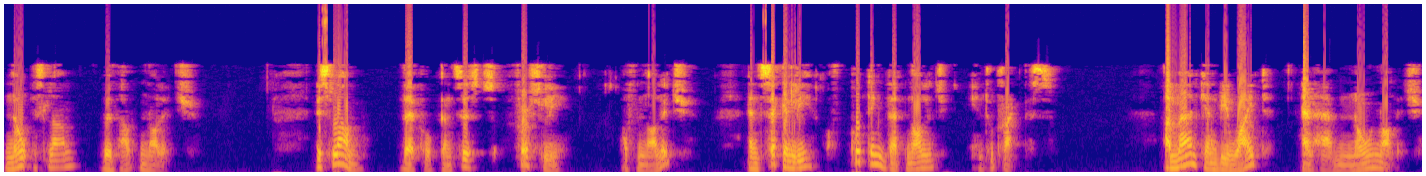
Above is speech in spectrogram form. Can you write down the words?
No Islam without knowledge. Islam therefore consists firstly of knowledge, and secondly, of putting that knowledge into practice. A man can be white and have no knowledge.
